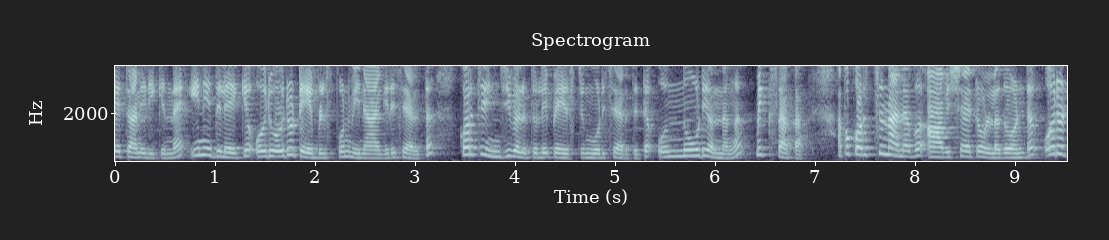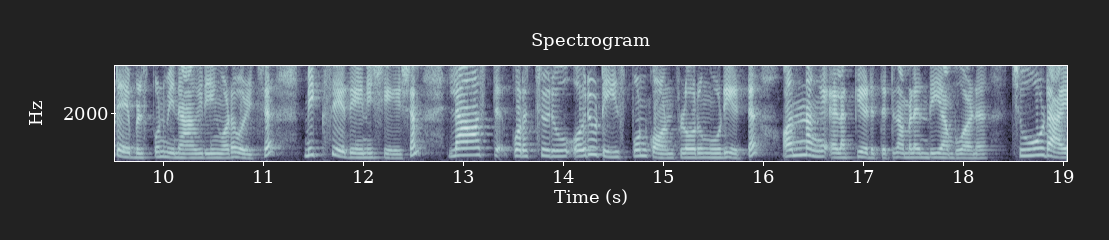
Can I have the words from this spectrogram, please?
ആയിട്ടാണ് ഇരിക്കുന്നത് ഇനി ഇതിലേക്ക് ഒരു ഒരു ടേബിൾ സ്പൂൺ വിനാഗിരി ചേർത്ത് കുറച്ച് ഇഞ്ചി വെളുത്തുള്ളി പേസ്റ്റും കൂടി ചേർത്തിട്ട് ഒന്നുകൂടി ഒന്നങ്ങ് മിക്സ് ആക്കാം. അപ്പോൾ കുറച്ച് നനവ് ആവശ്യമായിട്ടുള്ളത് കൊണ്ട് ഒരു ടേബിൾ സ്പൂൺ വിനാഗിരിയും കൂടെ ഒഴിച്ച് മിക്സ് ചെയ്തതിന് ശേഷം ലാസ്റ്റ് കുറച്ചൊരു ഒരു ടീസ്പൂൺ കോൺഫ്ലോറും കൂടി ഇട്ട് ഒന്നങ്ങ് ഇളക്കിയെടുത്തിട്ട് നമ്മൾ എന്ത് ചെയ്യാൻ പോവാണ്? ചൂടായ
